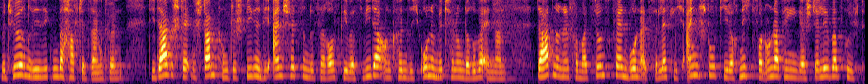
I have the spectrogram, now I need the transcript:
mit höheren Risiken behaftet sein können. Die dargestellten Standpunkte spiegeln die Einschätzung des Herausgebers wider und können sich ohne Mitteilung darüber ändern. Daten und Informationsquellen wurden als verlässlich eingestuft, jedoch nicht von unabhängiger Stelle überprüft.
